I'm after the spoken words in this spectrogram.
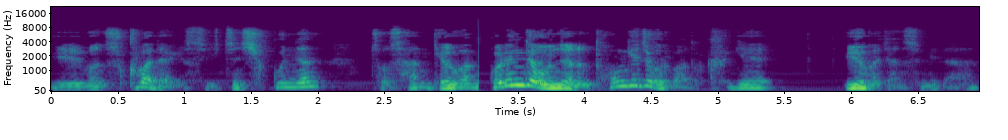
일본 스쿠바 대학에서 2019년 조사한 결과 고령자 운전은 통계적으로 봐도 크게 위험하지 않습니다.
